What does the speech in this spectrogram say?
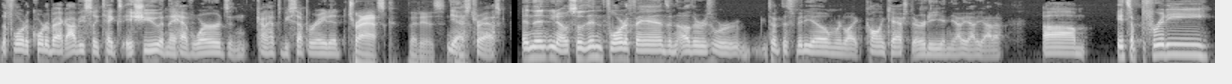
the Florida quarterback obviously takes issue, and they have words and kind of have to be separated. Trask, that is. Yes, yeah. Trask. And then you know, so then Florida fans and others were took this video and were like calling Kash dirty and yada yada yada. Um, it's a pretty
